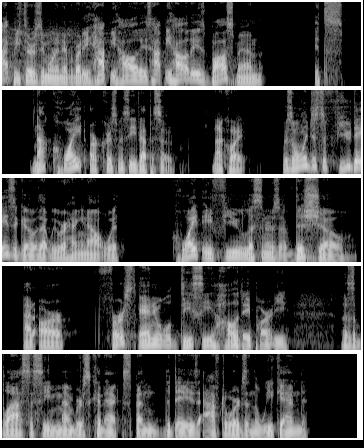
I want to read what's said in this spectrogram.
Happy Thursday morning, everybody. Happy holidays. Happy holidays, boss man. It's not quite our Christmas Eve episode. Not quite. It was only just a few days ago that we were hanging out with quite a few listeners of this show at our first annual DC holiday party. It was a blast to see members connect, spend the days afterwards and the weekend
